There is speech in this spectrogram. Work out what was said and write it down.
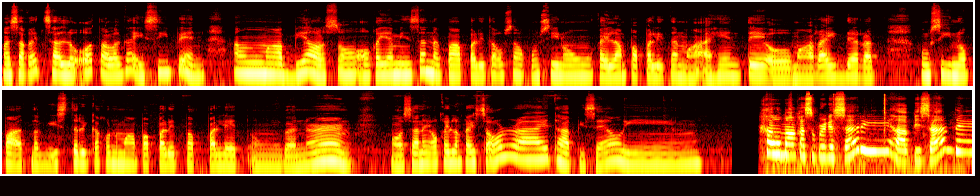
masakit sa loo talaga isipin ang mga bills. Oo, kaya minsan nagpapalit ako sa kung sinong kailang papalitan mga ahente o mga rider at kung sino pa at nag-streak ako ng mga papalit-papalit. Um, ganun. O, sana okay lang kayo sa alright. Happy selling! Hello mga ka-super kasari! Happy Sunday!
